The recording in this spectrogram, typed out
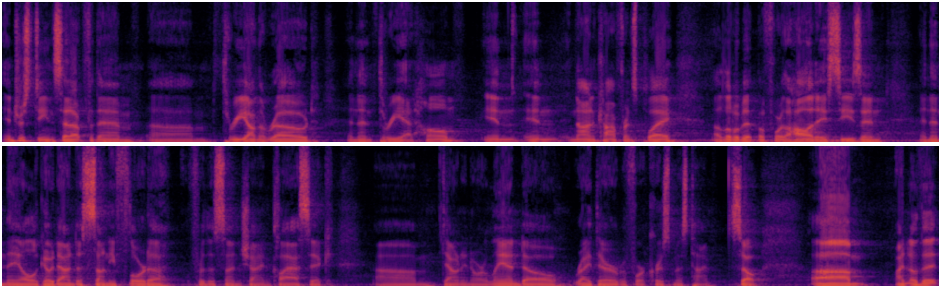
interesting setup for them. Um, three on the road, and then three at home in in non-conference play. A little bit before the holiday season, and then they'll go down to sunny Florida for the Sunshine Classic um, down in Orlando, right there before Christmas time. So um, I know that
